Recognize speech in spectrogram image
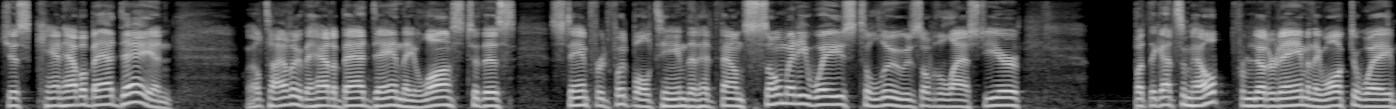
just can't have a bad day. And, well, Tyler, they had a bad day and they lost to this Stanford football team that had found so many ways to lose over the last year. But they got some help from Notre Dame and they walked away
